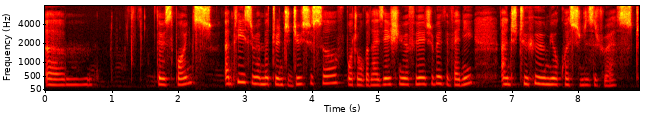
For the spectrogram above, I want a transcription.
um, those points. And please remember to introduce yourself, what organization you're affiliated with, if any, and to whom your question is addressed.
